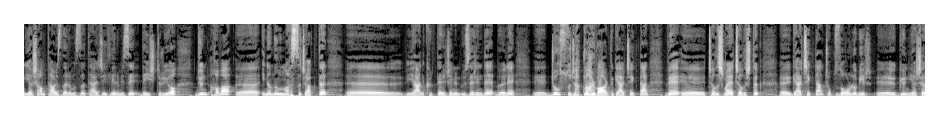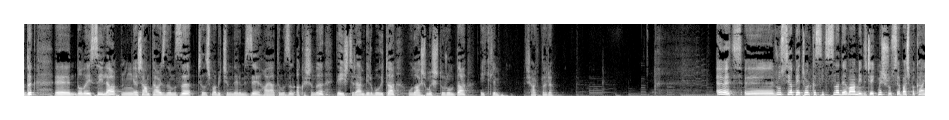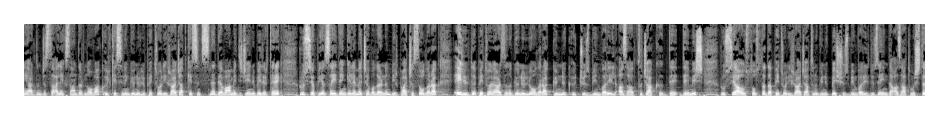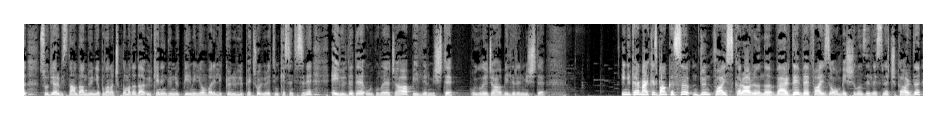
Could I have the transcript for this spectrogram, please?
yaşam tarzlarımızı, tercihlerimizi değiştiriyor. Dün hava e, inanılmaz sıcaktı. E, yani 40 derecenin üzerinde böyle e, coz sıcaklar vardı gerçekten ve e, çalışmaya çalıştık. E, gerçekten çok zorlu bir e, gün yaşadık. E, dolayısıyla yaşam tarzımızı, çalışma biçimlerimizi, hayatımızın akışını değiştiren bir boyuta ulaşmış durumda iklim şartları. Evet, e, Rusya petrol kısıntısına devam edecekmiş. Rusya Başbakan Yardımcısı Alexander Novak ülkesinin gönüllü petrol ihracat kesintisine devam edeceğini belirterek Rusya piyasayı dengeleme çabalarının bir parçası olarak Eylül'de petrol arzını gönüllü olarak günlük 300 bin varil azaltacak de, demiş. Rusya Ağustos'ta da petrol ihracatını günlük 500 bin varil düzeyinde azaltmıştı. Suudi Arabistan'dan dün yapılan açıklamada da ülkenin günlük 1 milyon varillik gönüllü petrol üretim kesintisini Eylül'de de uygulayacağı bildirmişti. Uygulayacağı bildirilmişti. İngiltere Merkez Bankası dün faiz kararını verdi ve faizi 15 yılın zirvesine çıkardı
